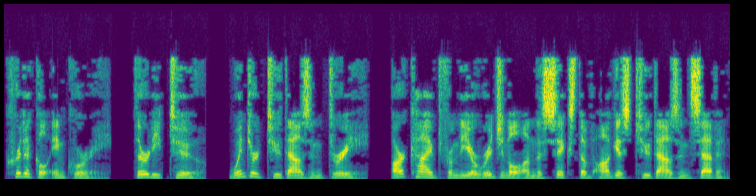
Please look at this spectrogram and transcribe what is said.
Critical Inquiry. 32. Winter 2003. Archived from the original on 6 August 2007.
